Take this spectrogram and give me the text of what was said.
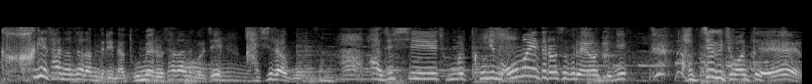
크게 사는 사람들이나 도매로 사가는 거지. 가시라고. 그래서 아저씨 정말 돈이 너무 많이 들어서 그래요. 그랬더니 갑자기 저한테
